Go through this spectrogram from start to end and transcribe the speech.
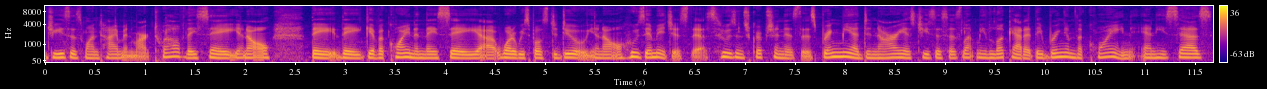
Jesus one time in Mark 12, they say, you know, they they give a coin and they say, uh, what are we supposed to do? You know, whose image is this? Whose inscription is this? Bring me a denarius. Jesus says, let me look at it. They bring him the coin, and he says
